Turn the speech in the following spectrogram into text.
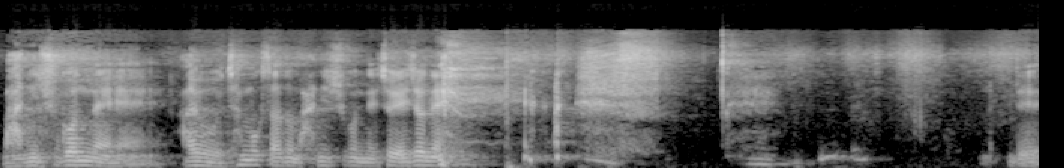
많이 죽었네. 아유, 참 목사도 많이 죽었네. 저 예전에 이제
